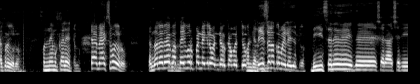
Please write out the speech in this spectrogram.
എത്ര കയറും? ഒന്നേ മുക്കാലേറ്റം മാക്സിമം കയറും. എന്തായാലും ഒരു പത്തായിരം ഉറുപ്പ ഉണ്ടെങ്കിലും വണ്ടി ഇറക്കാൻ പറ്റും. ഡീസൽ എത്ര മൈലേജ് കിട്ടും? ഡീസൽ ഇത് ശരാശരി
